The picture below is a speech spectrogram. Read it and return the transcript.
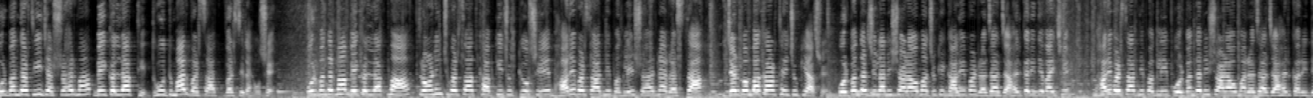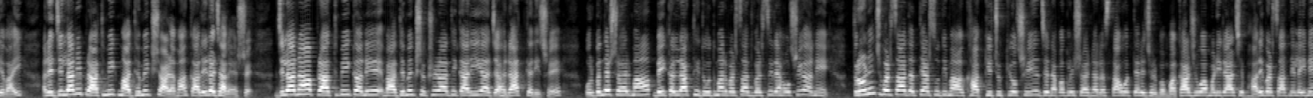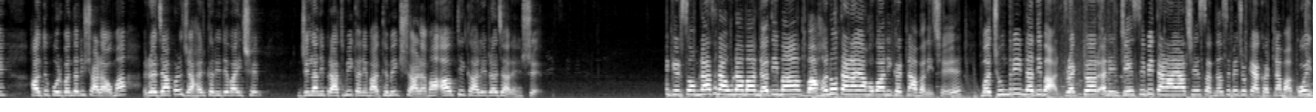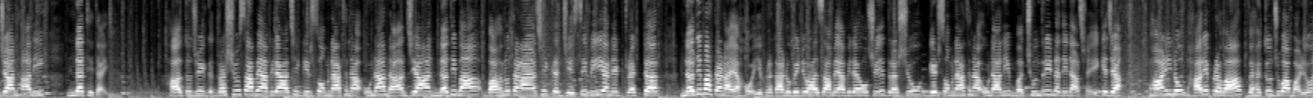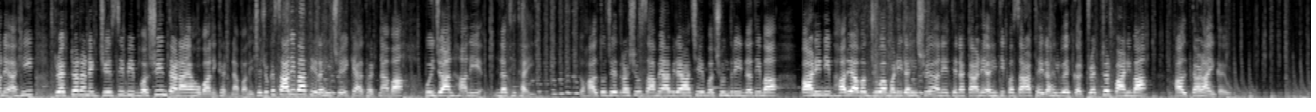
પોરબંદરથી જ શહેરમાં બે કલાકથી ધોધમાર વરસાદ વરસી રહ્યો છે. પોરબંદરમાં બે કલાકમાં ત્રણ ઇંચ વરસાદ ખાબકી ચૂક્યો છે. ભારે વરસાદને પગલે શહેરના રસ્તા જળબંબાકાર થઈ ચૂક્યા છે. પોરબંદર જિલ્લાની શાળાઓમાં, જોકે કાલે પણ રજા જાહેર કરી દેવાઈ છે. ભારે વરસાદને પગલે પોરબંદરની શાળાઓમાં રજા જાહેર કરી દેવાઈ અને જિલ્લાની પ્રાથમિક માધ્યમિક શાળામાં કાલે રજા રહેશે. જિલ્લાના પ્રાથમિક અને માધ્યમિક શિક્ષણાધિકારીએ આ જાહેરાત કરી છે. પોરબંદર શહેરમાં બે કલાકથી ધોધમાર વરસાદ વરસી રહ્યો છે અને ત્રણ ઇંચ વરસાદ અત્યાર સુધીમાં ખાબકી ચૂક્યો છે, જેના પગલે શહેરના રસ્તાઓ અત્યારે જળબંબાકાર જોવા મળી રહ્યા છે. ભારે વરસાદને લઈને હાલ તો પોરબંદરની શાળાઓમાં રજા પણ જાહેર કરી દેવાઈ છે. જિલ્લાની પ્રાથમિક અને માધ્યમિક શાળામાં આવતીકાલે રજા રહેશે. ગીર સોમનાથના ઉનામાં નદીમાં વાહનો તણાયા હોવાની ઘટના બની છે. મછુંદરી નદીમાં ટ્રેક્ટર અને જેસીબી તણાયા છે. સદનસીબે જો કે આ ઘટનામાં કોઈ જાનહાનિ નથી થઈ. હાલ તો જે દ્રશ્યો સામે આવી રહ્યા છે, ગીર સોમનાથના ઉનાના, જ્યાં નદીમાં વાહનો તણાયા છે. કે જેસીબી અને ટ્રેક્ટર નદીમાં તણાયા હોય. એ પ્રકારનો વીડિયો હાલ સામે આવી રહ્યો છે. દ્રશ્યો ગીર સોમનાથના ઉનાની મછુંદરી નદીના છે કે જ્યાં પાણીનો ભારે પ્રવાહ વહેતો જોવા મળ્યો અને અહીં ટ્રેક્ટર અને જેસીબી મશીન તણાયા હોવાની ઘટના બની છે. જોકે સારી વાત એ રહી છે કે આ ઘટનામાં કોઈ જાનહાનિ નથી થઈ. તો હાલ તો જે દ્રશ્યો સામે આવી રહ્યા છે, મછુંદરી નદીમાં પાણીની ભારે આવક જોવા મળી રહી છે અને તેના કારણે અહીંથી પસાર થઈ રહેલું એક ટ્રેક્ટર પાણીમાં હાલ તણાઈ ગયું.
